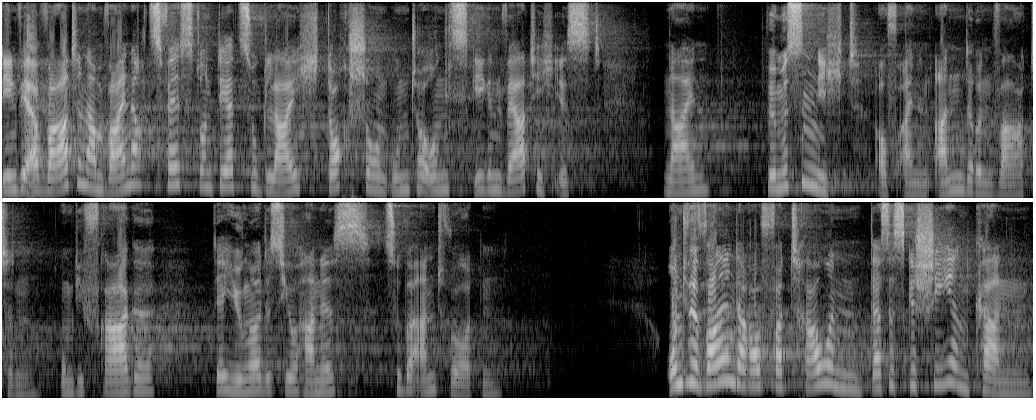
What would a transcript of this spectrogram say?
den wir erwarten am Weihnachtsfest und der zugleich doch schon unter uns gegenwärtig ist. Nein, wir müssen nicht auf einen anderen warten, um die Frage der Jünger des Johannes zu beantworten. Und wir wollen darauf vertrauen, dass es geschehen kann,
